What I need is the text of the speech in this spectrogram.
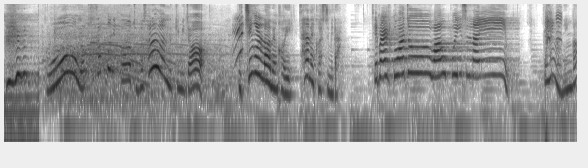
오 역시 섞으니까 정말 살아나는 느낌이죠? 이 친구를 넣으면 거의 것 같습니다. 제발 도와줘! 와우 뿌잉 슬라임! 뿌잉 아닌가?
